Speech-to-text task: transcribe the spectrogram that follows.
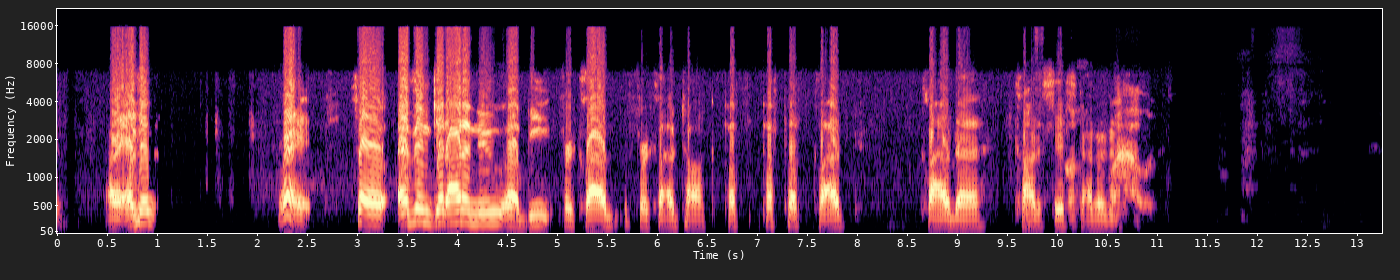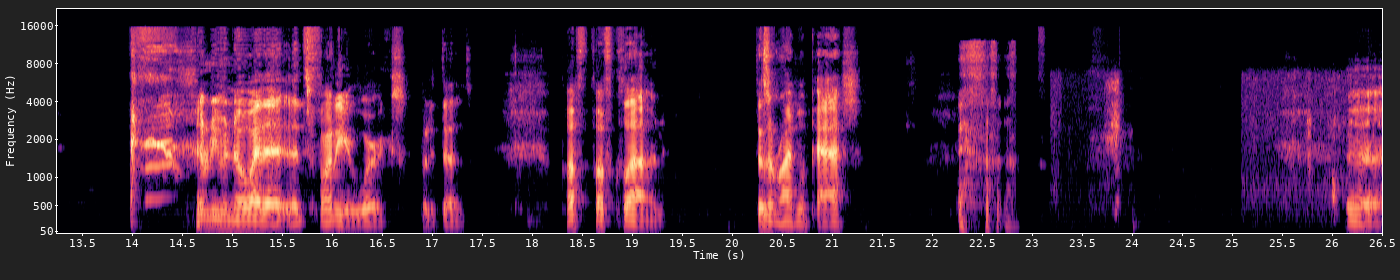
all right, Evan. Right. So, Evan, get on a new uh, beat for cloud for cloud talk. Puff, puff, puff, cloud, cloud, uh, cloud assist. I don't know. Loud. I don't even know why that that's funny or works, but it does. Puff puff cloud. Doesn't rhyme with pass. Uh,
